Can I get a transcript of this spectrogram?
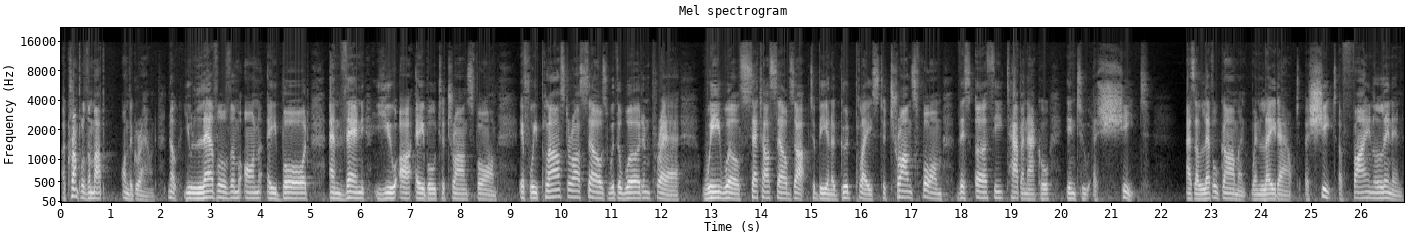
Or crumple them up on the ground? No, you level them on a board and then you are able to transform. If we plaster ourselves with the word and prayer, we will set ourselves up to be in a good place to transform this earthy tabernacle into a sheet as a level garment when laid out. A sheet of fine linen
